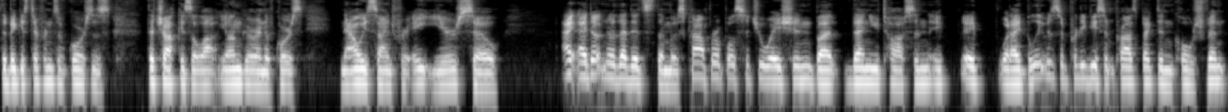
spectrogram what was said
the biggest difference, of course, is Tkachuk is a lot younger. And of course, now he's signed for eight years. So I, I don't know that it's the most comparable situation, but then you toss in a, a what I believe is a pretty decent prospect in Cole Schwindt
